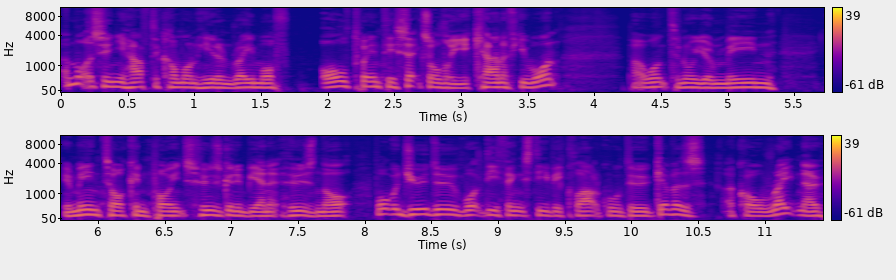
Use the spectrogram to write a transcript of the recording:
I'm not saying you have to come on here and rhyme off all 26, although you can if you want, but I want to know your main your main talking points, who's going to be in it, who's not. What would you do? What do you think Stevie Clarke will do? Give us a call right now,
